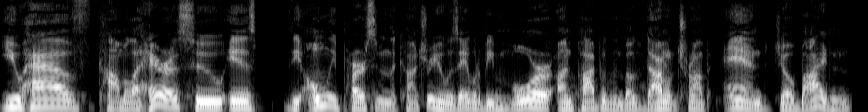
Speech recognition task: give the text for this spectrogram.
You have Kamala Harris, who is the only person in the country who was able to be more unpopular than both Donald Trump and Joe Biden,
